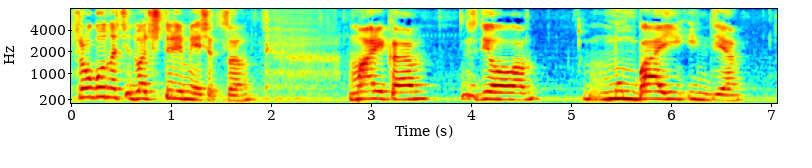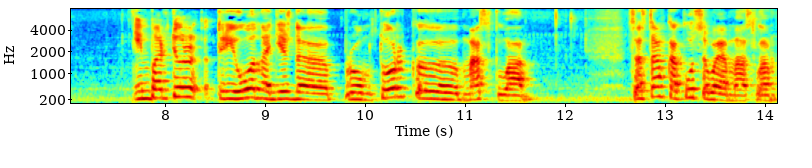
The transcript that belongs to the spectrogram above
Срок годности 24 месяца. Марика сделала Мумбай, Индия. Импортер Трио, Надежда Промторг, Москва. Состав кокосовое масло.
